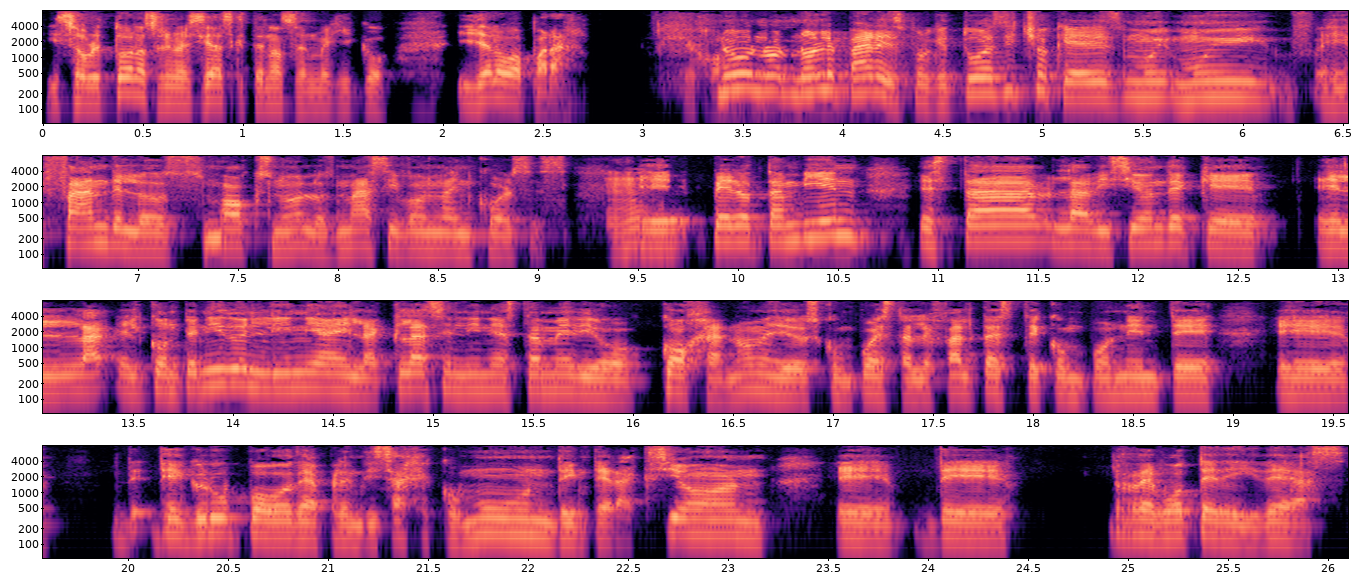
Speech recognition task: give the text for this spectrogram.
y sobre todo en las universidades que tenemos en México. Y ya lo va a parar. No, no, no le pares, porque tú has dicho que eres muy, muy eh, fan de los MOOCs, ¿no? Los Massive Online Courses. Eh, pero también está la visión de que el, contenido en línea y la clase en línea está medio coja, ¿no? Medio descompuesta. Le falta este componente eh, de, grupo, de aprendizaje común, de interacción, de rebote de ideas.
